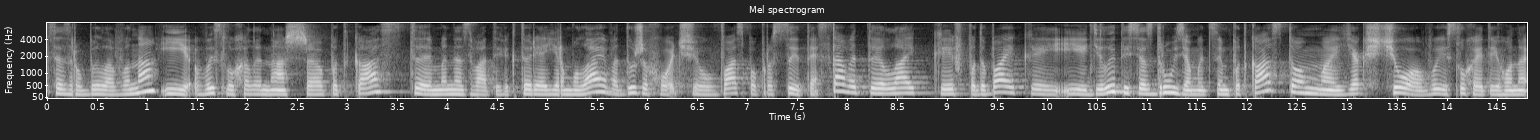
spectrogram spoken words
це зробила вона. І ви слухали наш е, подкаст. Мене звати Вікторія Єрмолаєва. Дуже хочу вас попросити ставити лайки, вподобайки і ділитися з друзями цим подкастом. Якщо ви слухаєте його на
